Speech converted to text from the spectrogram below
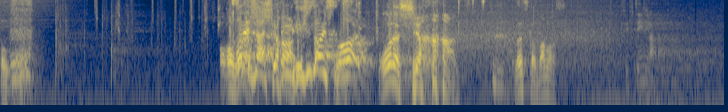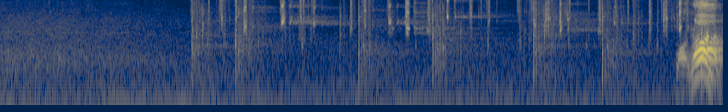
Oh, Oh, what, a that shot! He's so slow. What a shot! Let's go, vamos. 15 love. Run!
